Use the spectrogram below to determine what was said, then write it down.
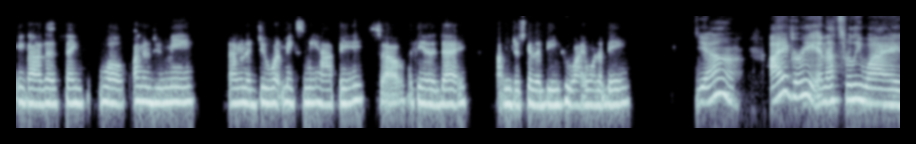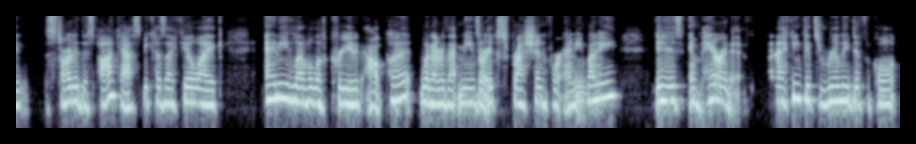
you gotta think well i'm going to do me I'm going to do what makes me happy. So at the end of the day, I'm just going to be who I want to be. Yeah, I agree. And that's really why I started this podcast because I feel like any level of creative output, whatever that means, or expression for anybody is imperative. And I think it's really difficult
